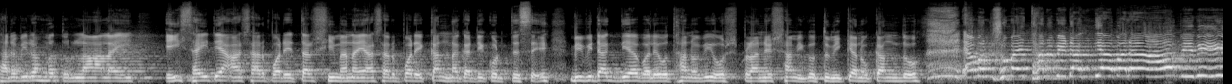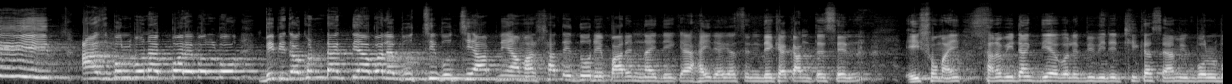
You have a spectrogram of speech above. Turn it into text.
থানবী রহমতুল্লাহ আলাই এই সাইডে আসার পরে, তার সীমানায় আসার পরে কান্নাকাটি করতেছে। বিবি ডাক দিয়া বলে, ও থানবী ও প্রাণের স্বামী গো, তুমি কেন কান্দো? এমন সময় থানবী ডাক দিয়া বলে বিবি, আজ বলব না, পরে বলব। বিবি তখন ডাক দিয়া বলে, বুঝছি বুঝছি, আপনি আমার সাথে দৌড়ে পারেন নাই, দেখে হাইরে গেছেন, দেখে কানতেছেন এই সময় থানবী ডাক দিয়ে বলে বিবিরে ঠিক আছে, আমি বলব।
